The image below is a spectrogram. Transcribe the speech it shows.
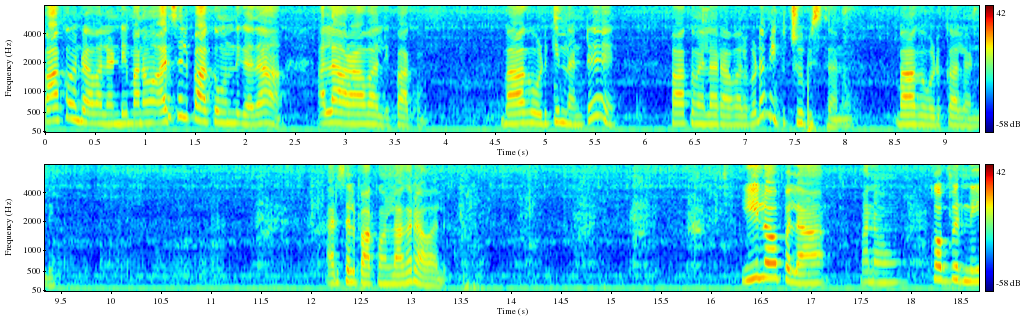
పాకం రావాలండి. మనం అరిసెల పాకం ఉంది కదా అలా రావాలి పాకం. బాగా ఉడికిందంటే పాకం ఎలా రావాలో కూడా మీకు చూపిస్తాను. బాగా ఉడకాలండి. అరిసెల పాకం లాగా రావాలి. ఈ లోపల మనం కొబ్బరిని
